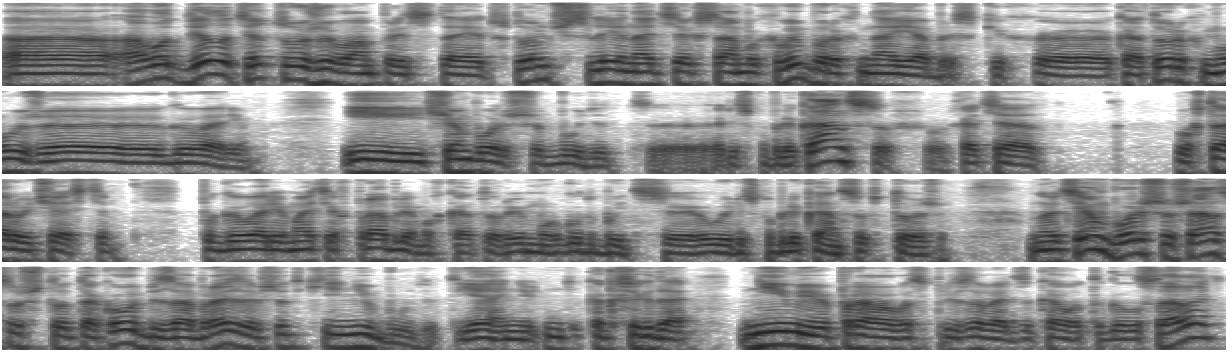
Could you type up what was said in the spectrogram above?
а, а вот делать это уже вам предстоит, в том числе и на тех самых выборах ноябрьских, э, о которых мы уже говорим. И чем больше будет э, республиканцев, хотя во второй части поговорим о тех проблемах, которые могут быть э, у республиканцев тоже. Но тем больше шансов, что такого безобразия все-таки не будет. Я, как всегда, не имею права вас призывать за кого-то голосовать,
